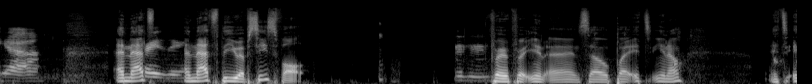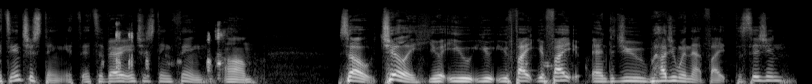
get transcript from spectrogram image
yeah. And that's Crazy. and that's the UFC's fault. Hmm for for you know, and so but it's you know it's it's interesting. It's it's a very interesting thing. Um so chile you you you you fight you fight and did you how'd you win that fight? Decision?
